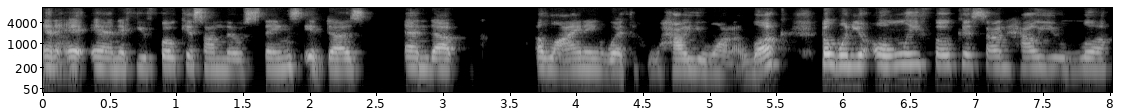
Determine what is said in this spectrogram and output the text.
And and if you focus on those things it does end up aligning with how you want to look but when you only focus on how you look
